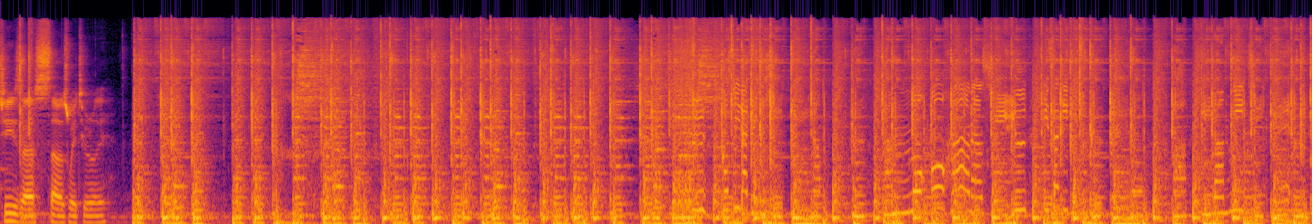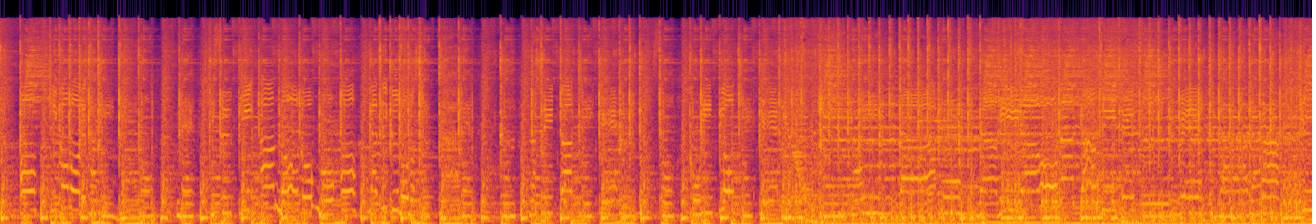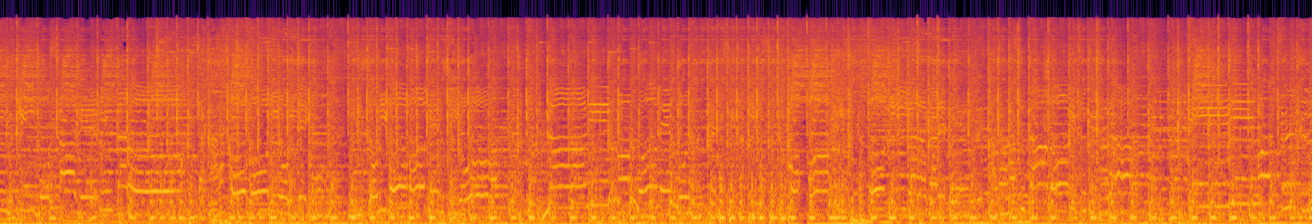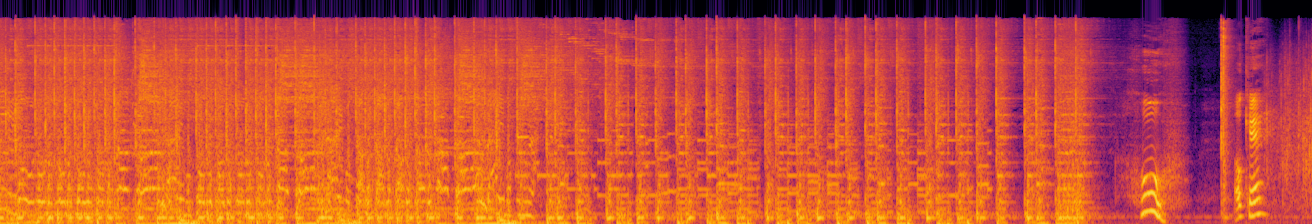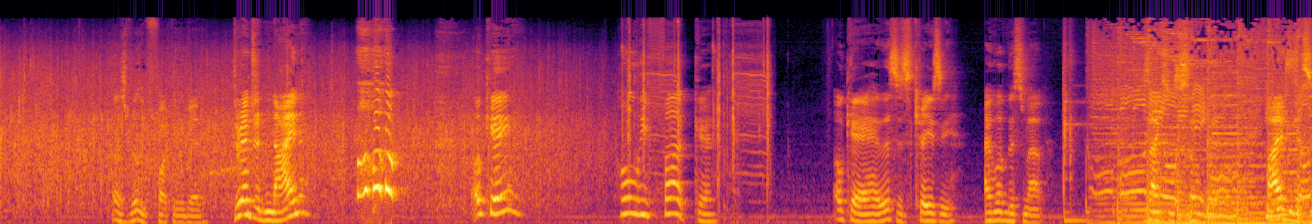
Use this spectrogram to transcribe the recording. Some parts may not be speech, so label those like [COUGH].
Jesus, that was way too early. Okay. That was really fucking good. 309? [LAUGHS] okay. Holy fuck. Okay, this is crazy. I love this map. It's actually so good. Five misses.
